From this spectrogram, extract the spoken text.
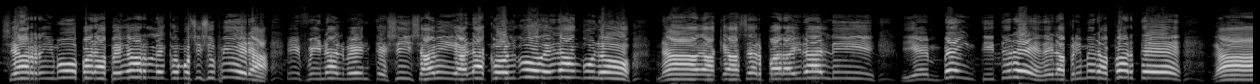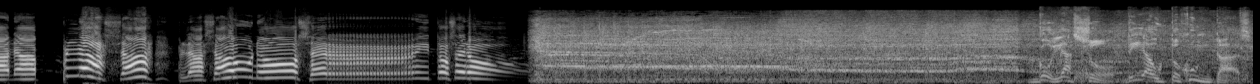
Se arrimó para pegarle como si supiera. Y finalmente sí sabía, la colgó del ángulo. Nada que hacer para Iraldi. Y en 23 de la primera parte gana Plaza. Plaza 1, Cerrito 0. Golazo de Autojuntas.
